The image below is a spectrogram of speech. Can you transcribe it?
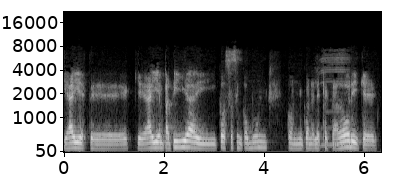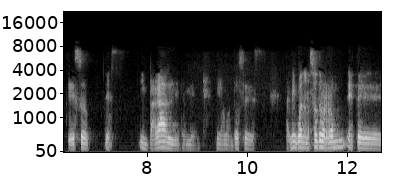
que hay, este, que hay empatía y cosas en común con, con el espectador y que, eso es impagable también, entonces también cuando nosotros este,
